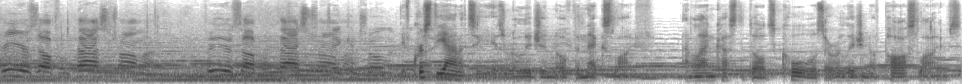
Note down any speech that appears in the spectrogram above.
Free yourself from past trauma. Free yourself from past trauma. Take control of If Christianity is a religion of the next life, and Lancaster Dodd's cause a religion of past lives,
